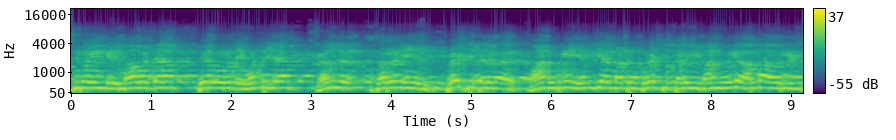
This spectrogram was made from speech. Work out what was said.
சிவகங்கை மாவட்டம் தேவகோட்டை ஒன்றியம் கல் சரணியில் புரட்சி தலைவர் மாண்புமிகு எம்ஜிஆர் மற்றும் புரட்சி தலைவி மாண்புமிகு அம்மா அவர்களின்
